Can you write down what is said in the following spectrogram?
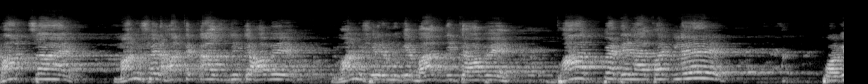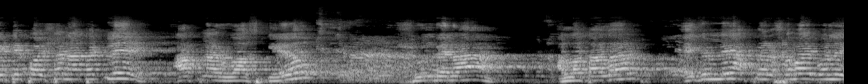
ভাত চাই। মানুষের হাতে কাজ দিতে হবে, মানুষের মুখে ভাত দিতে হবে। ভাত পেটে না থাকলে, পকেটে পয়সা না থাকলে আপনার ওয়াজ কেউ শুনবে না। আল্লাহ তাআলার এই জন্যে আপনারা সবাই বলে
